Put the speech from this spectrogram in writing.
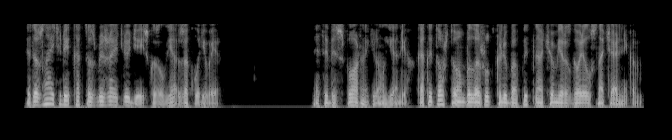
«Это, знаете ли, как-то сближает людей», — сказал я, закуривая. «Это бесспорно», — кивнул Генрих, «как и то, что вам было жутко любопытно, о чем я разговаривал с начальником».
